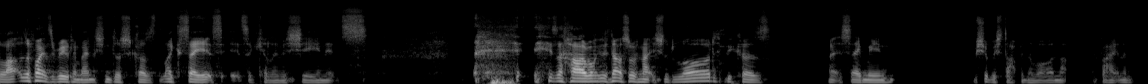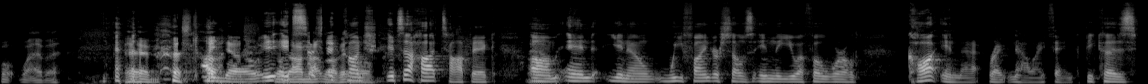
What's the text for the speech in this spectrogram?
lot. A point to briefly mention just because, like I say, it's it's a killing machine. It's it's a hard one. It's not something that should Lord because, like I say, I mean, we should be stopping the war and not fighting them, but whatever. Um, I know it, it's such a con- it's a hot topic, yeah. um, and you know we find ourselves in the UFO world caught in that right now. I think because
